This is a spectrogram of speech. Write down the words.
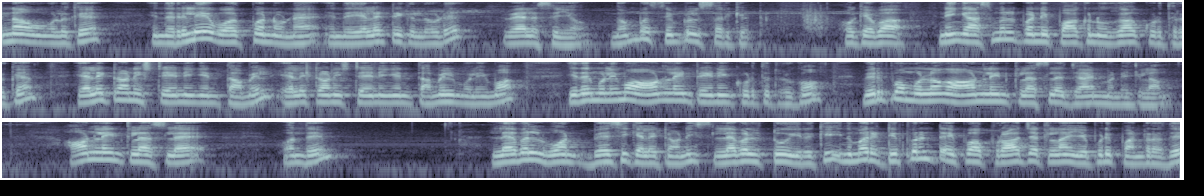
என்ன உங்களுக்கு? இந்த ரிலே ஒர்க் பண்ணோன்னே இந்த எலக்ட்ரிக்கலோடு வேலை செய்யும். ரொம்ப சிம்பிள் சர்க்கியூட் ஓகேவா நீங்கள் அஸ்மெல் பண்ணி பார்க்கணுக்காக கொடுத்துருக்கேன். Electronics training in Tamil electronics training in Tamil மூலிமா இதன் மூலிமா ஆன்லைன் ட்ரைனிங் கொடுத்துட்ருக்கோம் விருப்பம் உள்ளவங்க ஆன்லைன் கிளாஸில் ஜாயின் பண்ணிக்கலாம். ஆன்லைன் கிளாஸில் வந்து level one basic electronics level two இருக்குது இந்த மாதிரி டிஃப்ரெண்ட் டைப் ஆஃப் ப்ராஜெக்ட்லாம் எப்படி பண்ணுறது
